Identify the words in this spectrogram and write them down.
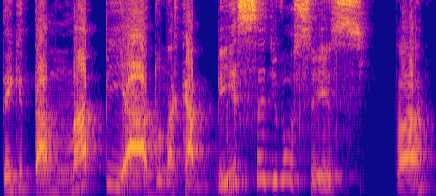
tem que estar tá mapeado na cabeça de vocês, tá?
